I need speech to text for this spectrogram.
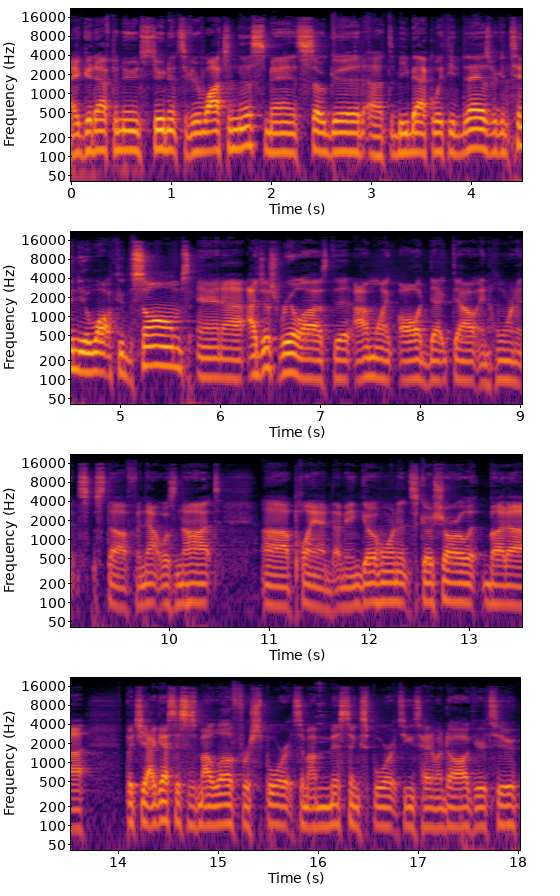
Hey, good afternoon, students. If you're watching this, man, it's so good uh, to be back with you today as we continue to walk through the Psalms. And uh, I just realized that I'm like all decked out in Hornets stuff, and that was not uh, planned. I mean, go Hornets, go Charlotte. But uh, but yeah, I guess this is my love for sports. and I missing sports? You can say to my dog here too.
